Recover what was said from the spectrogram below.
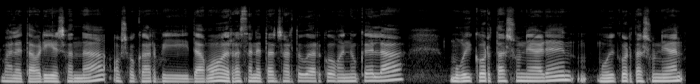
Bale, eta hori esan da, oso garbi dago, errazenetan sartu beharko genukela, mugikortasunearen, mugikortasunean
